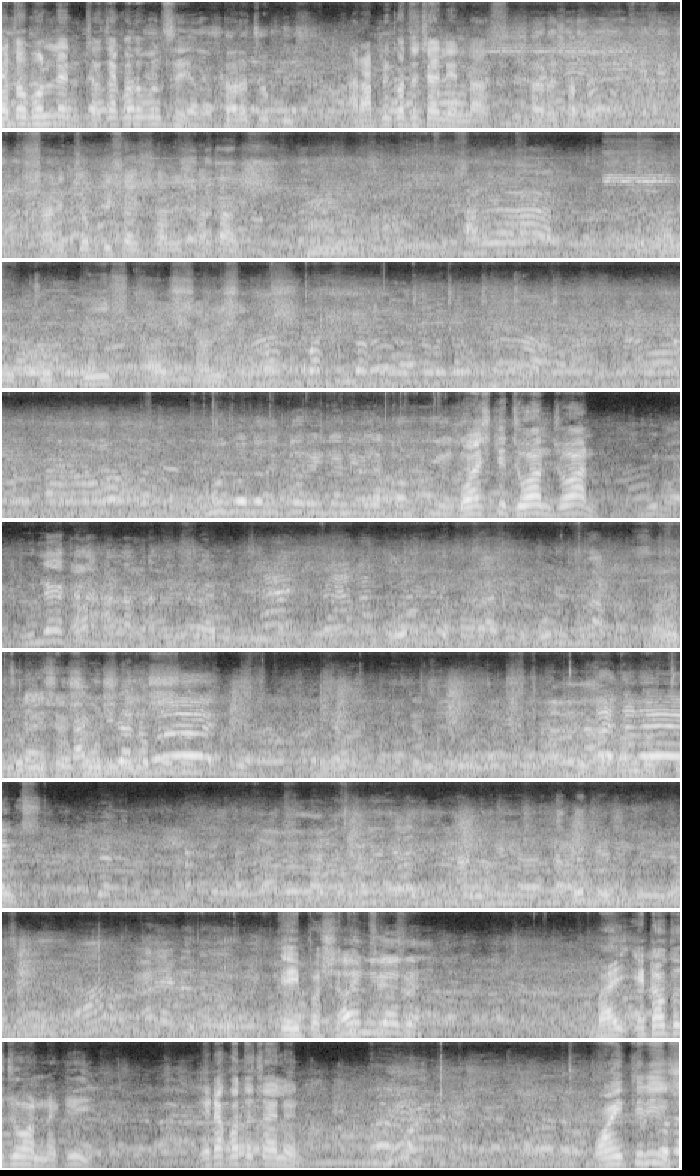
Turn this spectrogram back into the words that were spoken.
কত বললেন? চাচা কত বলছে? সাড়ে চব্বিশ। আর আপনি কত চাইলেন লাস্ট? সাড়ে সাতাশ। সাড়ে চব্বিশ আর সাড়ে সাতাশ? সাড়ে চব্বিশ আর সাড়ে সাতাশ। বয়স কি? জোয়ান জোয়ান? সাড়ে চব্বিশ আর সাড়ে চলছে। এই পাশে ভাই এটাও তো জোয়ান নাকি? এটা কত চাইলেন? পঁয়ত্রিশ?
